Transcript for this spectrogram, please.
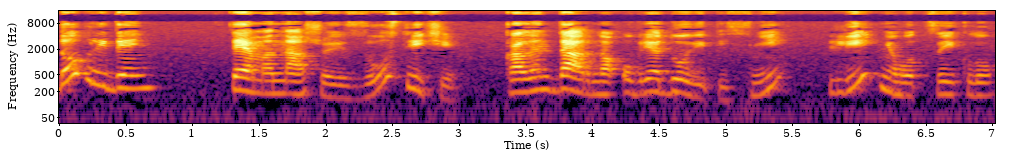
Добрий день! Тема нашої зустрічі календарно-обрядові пісні літнього циклу.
